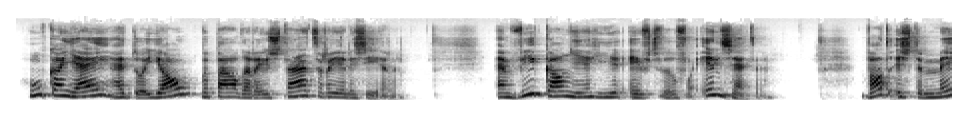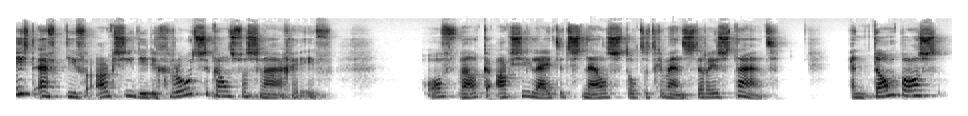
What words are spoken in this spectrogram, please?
Hoe kan jij het door jou bepaalde resultaat realiseren? En wie kan je hier eventueel voor inzetten? Wat is de meest effectieve actie die de grootste kans van slagen heeft? Of welke actie leidt het snelst tot het gewenste resultaat? En dan pas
